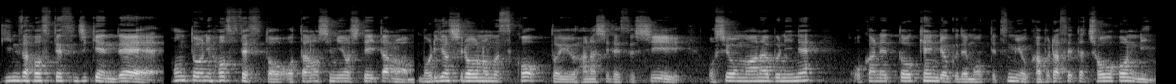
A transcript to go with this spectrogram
銀座ホステス事件で本当にホステスとお楽しみをしていたのは森喜朗の息子という話ですし押尾学ぶにねお金と権力でもって罪をかぶらせた張本人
